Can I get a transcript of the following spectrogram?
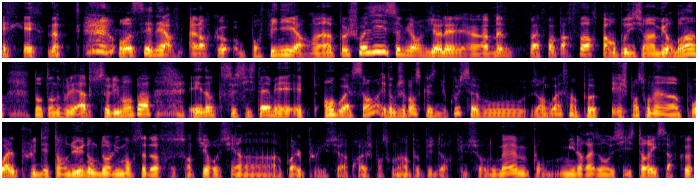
Et donc, on s'énerve. Alors que pour finir, on a un peu choisi ce mur violet, euh, même parfois par force, par opposition à un mur brun dont on ne voulait absolument pas. Et donc, ce système est, angoissant. Et donc, je pense que du coup, ça vous angoisse un peu. Et je pense qu'on est un poil plus détendu. Donc, dans l'humour, ça doit se sentir aussi un, poil plus. Après, je pense qu'on a un peu plus de recul sur nous-mêmes pour mille raisons aussi historiques. C'est-à-dire que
